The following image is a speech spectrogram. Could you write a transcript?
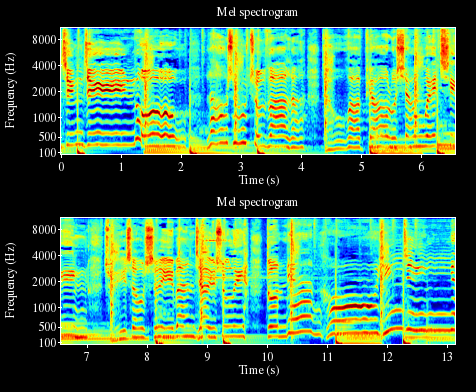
静静。哦，老树春发了，桃花飘落香未尽，垂首诗一般驾驭疏离，多年后应景。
